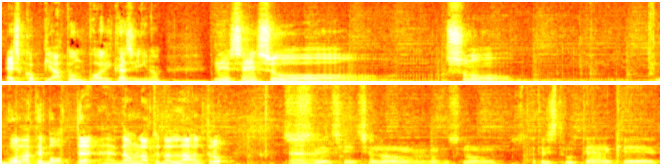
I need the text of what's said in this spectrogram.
è scoppiato un po' di casino. Nel senso, sono volate botte eh, da un lato e dall'altro. Eh, Sì, sì, ci hanno- sono state distrutte anche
